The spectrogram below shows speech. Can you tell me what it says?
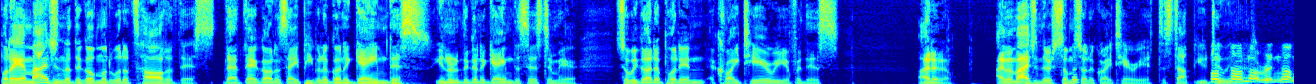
But I imagine that the government would have thought of this. That they're going to say people are going to game this. You know, they're going to game the system here. So we got to put in a criteria for this. I don't know. I imagine there's some sort of criteria to stop you Well, doing no, that. not, re- not,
